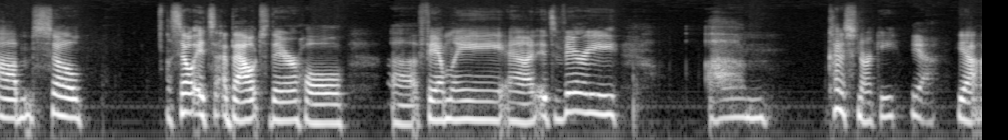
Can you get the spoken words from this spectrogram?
um, so so it's about their whole uh, family and it's very um, kind of snarky. Yeah. yeah.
